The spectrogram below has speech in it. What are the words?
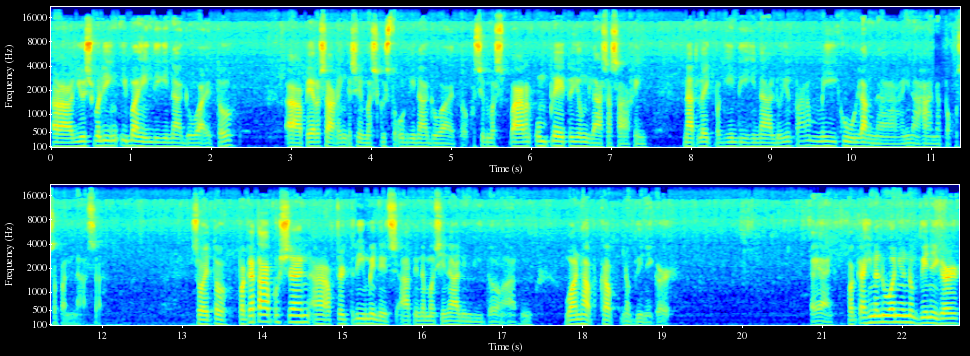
Ah, usually yung iba hindi ginagawa ito. Ah, pero sa akin kasi mas gusto kong ginagawa ito kasi mas parang kumpleto yung lasa sa akin. Not like pag hindi hinalo, yung parang may kulang na hinahanap ako sa panlasa. So ito, pagkatapos yan, ah, after 3 minutes, atin namang sinalin dito ang ating 1 half cup na vinegar. Ayan, pagka hinaluan nyo ng vinegar,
